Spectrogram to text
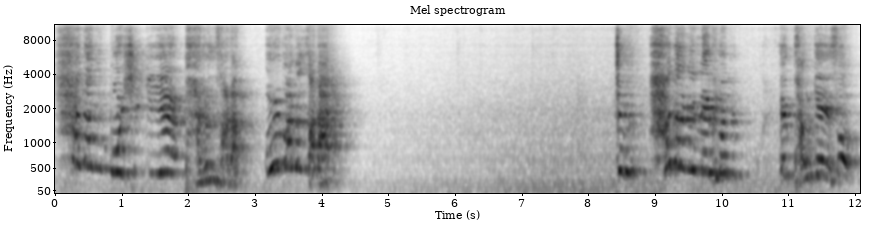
하나님 보시기에 바른 사람, 올바른 사람. 즉 하나님의 그런 관계에서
